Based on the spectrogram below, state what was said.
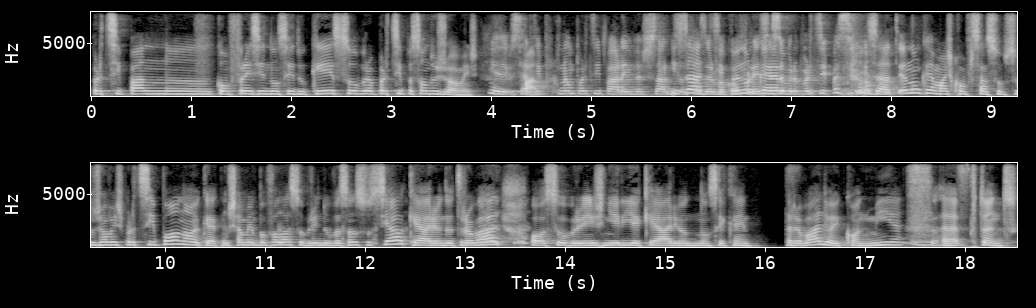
participar na conferência de não sei do quê sobre a participação dos jovens. É, certo, e porque não participar em vez de estarmos Exato, a fazer uma tipo, conferência quero... sobre a participação? Exato, Exato, eu não quero mais conversar sobre se os jovens participam ou não, eu quero que me chamem para falar sobre inovação social, que é a área onde eu trabalho, ou sobre engenharia, que é a área onde não sei quem trabalha, ou economia. Uh, portanto,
